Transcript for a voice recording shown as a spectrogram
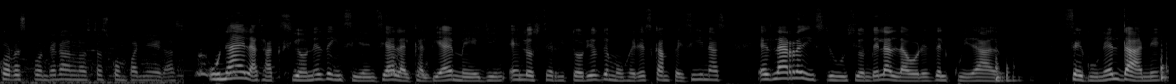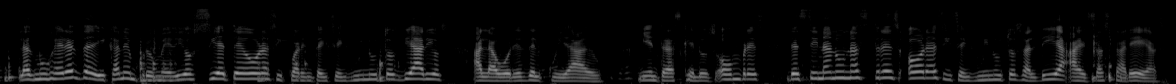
corresponden a nuestras compañeras. Una de las acciones de incidencia de la Alcaldía de Medellín en los territorios de mujeres campesinas es la redistribución de las labores del cuidado. Según el DANE, las mujeres dedican en promedio 7 horas y 46 minutos diarios a labores del cuidado, mientras que los hombres destinan unas 3 horas y 6 minutos al día a estas tareas,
